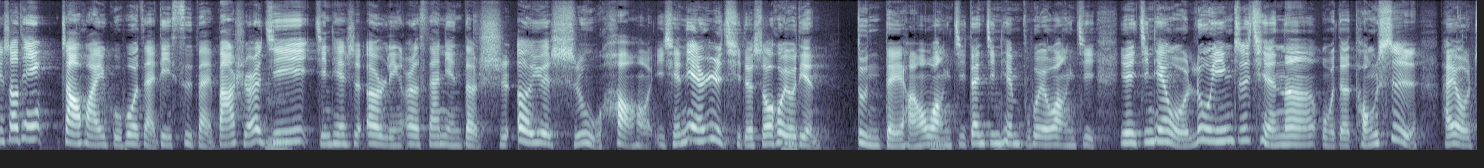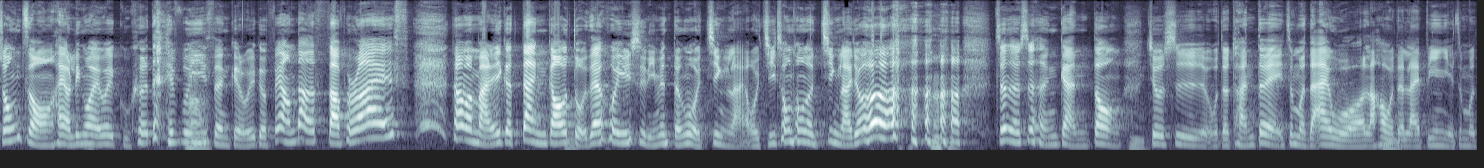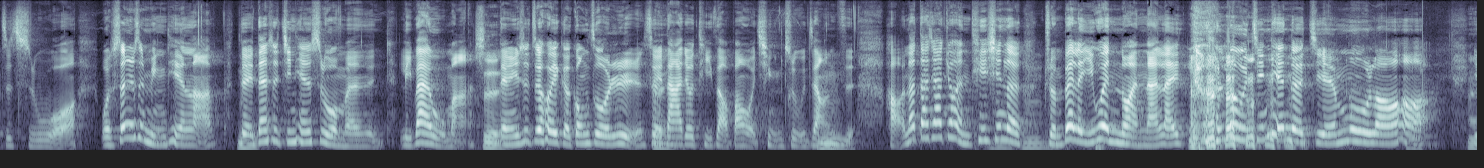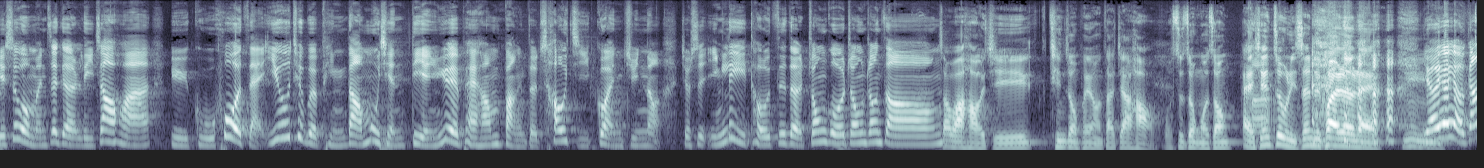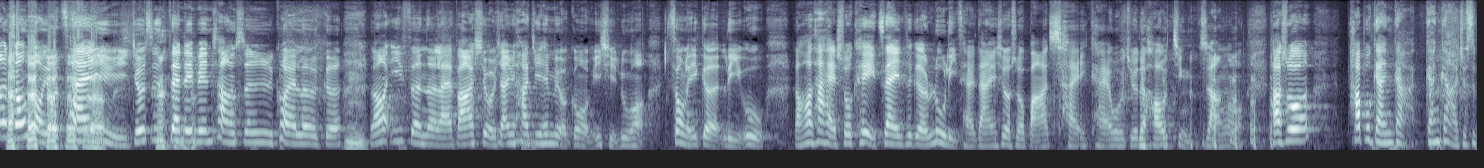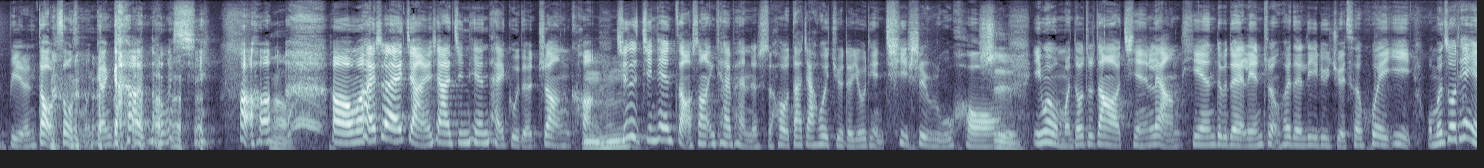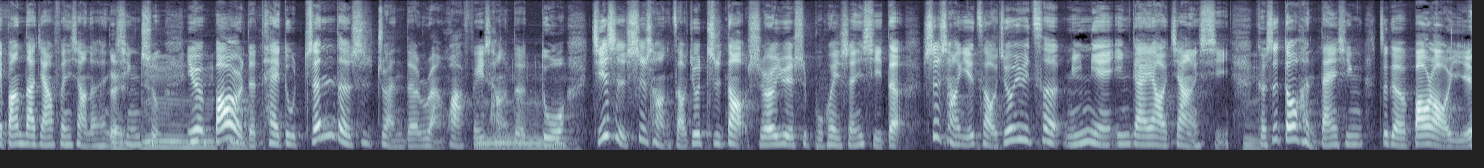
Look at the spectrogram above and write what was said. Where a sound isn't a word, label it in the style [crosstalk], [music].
迎收听《赵华与古惑仔》第四百八十二集。嗯、今天是二零二三年的十二月十五号，哈，以前念日期的时候会有点、嗯。顿得好像忘记，但今天不会忘记，因为今天我录音之前呢，我的同事还有钟总，还有另外一位骨科大夫医生给了我一个非常大的 surprise，他们买了一个蛋糕，躲在会议室里面等我进来，我急匆匆的进来就，[laughs] 真的是很感动，就是我的团队这么的爱我，然后我的来宾也这么支持我，我生日是明天啦，对，但是今天是我们礼拜五嘛，是。等于是最后一个工作日，所以大家就提早帮我庆祝这样子，好。好，那大家就很贴心的准备了一位暖男来 [laughs] 录今天的节目喽，哈。也是我们这个李兆华与古惑仔 YouTube 频道目前点阅排行榜的超级冠军哦，就是盈利投资的中国中钟总。兆华好及听众朋友大家好，我是中国中。哎，先祝你生日快乐嘞！[laughs] 有有有，刚刚钟总有参与，就是在那边唱生日快乐歌。嗯、然后 Ethan 呢来帮他秀一下，因为他今天没有跟我一起录哦，送了一个礼物。然后他还说可以在这个录理财达人秀的时候把它拆开，我觉得好紧张哦。[laughs] 他说。他不尴尬，尴尬就是别人到底送什么尴尬的东西。[laughs] 好，好，我们还是来讲一下今天台股的状况。嗯、其实今天早上一开盘的时候，大家会觉得有点气势如虹，是因为我们都知道前两天对不对？联准会的利率决策会议，我们昨天也帮大家分享的很清楚。嗯、因为鲍尔的态度真的是转的软化非常的多，嗯、即使市场早就知道十二月是不会升息的，市场也早就预测明年应该要降息，嗯、可是都很担心这。这个包老爷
